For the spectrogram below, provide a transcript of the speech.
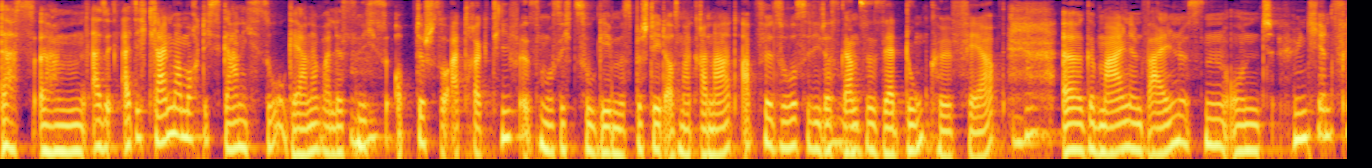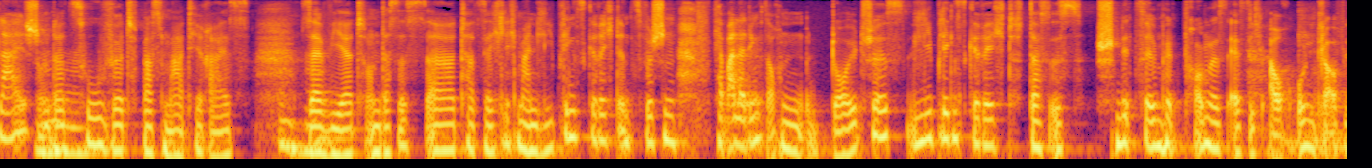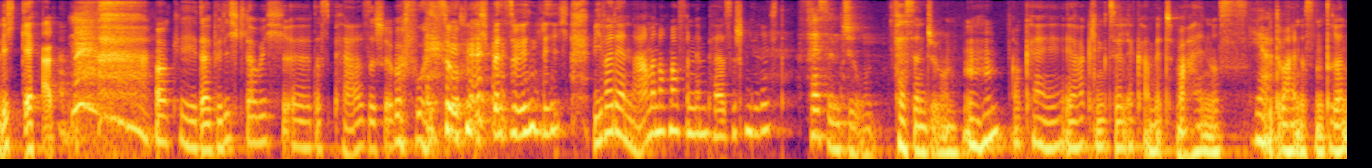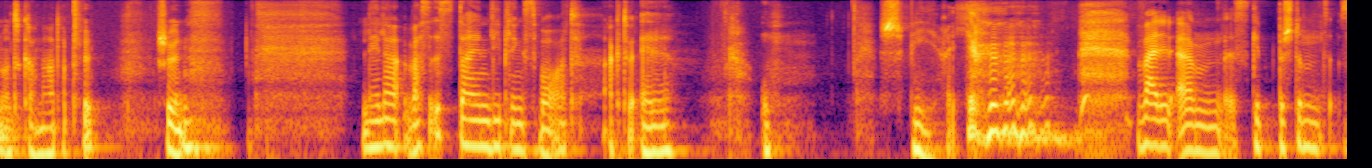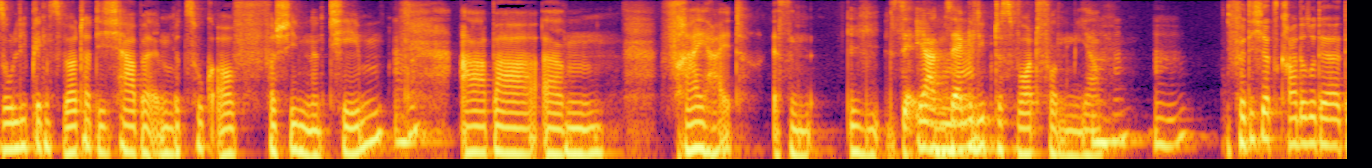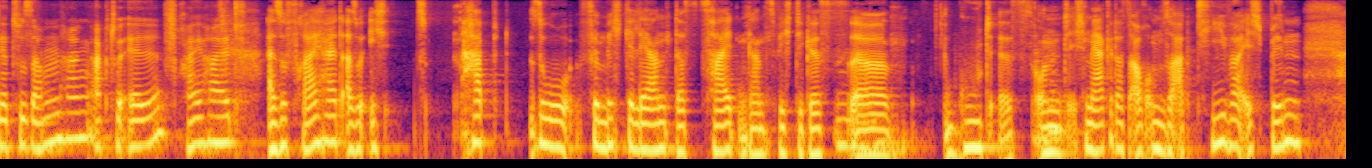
Das, ähm, also als ich klein war, mochte ich es gar nicht so gerne, weil es mhm. nicht so optisch so attraktiv ist, muss ich zugeben. Es besteht aus einer Granatapfelsoße, die das mhm. Ganze sehr dunkel färbt, mhm. äh, gemahlenen Walnüssen und Hühnchenfleisch und mhm. dazu wird Basmati-Reis mhm. serviert. Und das ist äh, tatsächlich mein Lieblingsgericht inzwischen. Ich habe allerdings auch ein deutsches Lieblingsgericht. Das ist Schnitzel mit Pommes, esse ich auch unglaublich gern. Okay, da würde ich, glaube ich, äh, das Persische bevorzugen, ich persönlich. Wie war der Name nochmal von dem persischen Gericht? Fessenjun. Fessenjun, mhm. okay. Ja, klingt sehr lecker mit Walnuss, ja. mit Walnüssen drin und Granatapfel. Schön. Leila, was ist dein Lieblingswort aktuell? Oh, schwierig. Weil ähm, es gibt bestimmt so Lieblingswörter, die ich habe in Bezug auf verschiedene Themen. Mhm. Aber ähm, Freiheit ist ein sehr, ja, ein sehr mhm. geliebtes Wort von mir. Mhm. Mhm. Für dich jetzt gerade so der, der Zusammenhang aktuell, Freiheit? Also Freiheit, also ich habe so für mich gelernt, dass Zeit ein ganz wichtiges mhm. äh, gut ist. Mhm. Und ich merke das auch, umso aktiver ich bin,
